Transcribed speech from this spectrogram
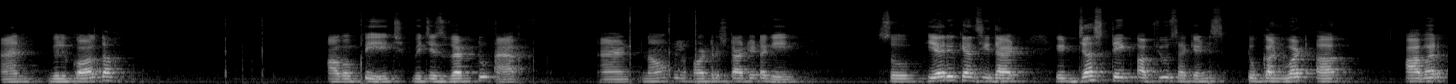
and we'll call the our page which is web to app. And now we'll hot restart it again. So here you can see that it just take a few seconds to convert a our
